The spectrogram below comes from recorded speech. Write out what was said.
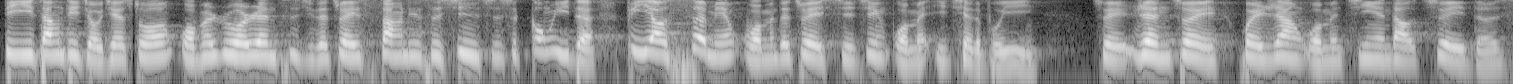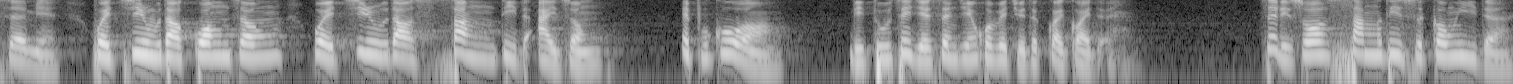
第一章第九节说：“我们若认自己的罪，上帝是信实是公义的，必要赦免我们的罪，洗净我们一切的不义。所以认罪会让我们经验到罪得赦免，会进入到光中，会进入到上帝的爱中。哎，不过你读这节圣经会不会觉得怪怪的？这里说上帝是公义的，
